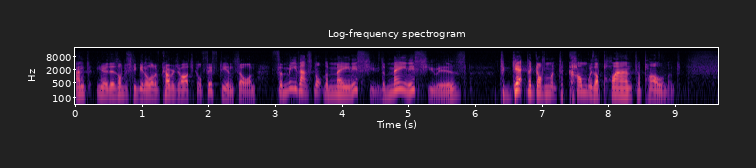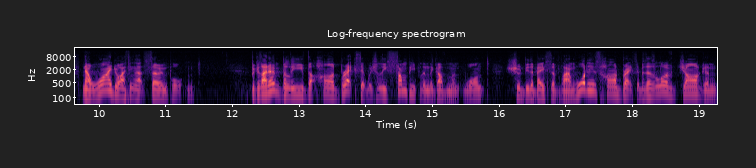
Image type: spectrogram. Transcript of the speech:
and you know, there's obviously been a lot of coverage of Article 50 and so on. For me, that's not the main issue. The main issue is to get the government to come with a plan to Parliament. Now, why do I think that's so important? because I don't believe that hard Brexit, which at least some people in the government want, should be the basis of the plan. What is hard Brexit? Because there's a lot of jargon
